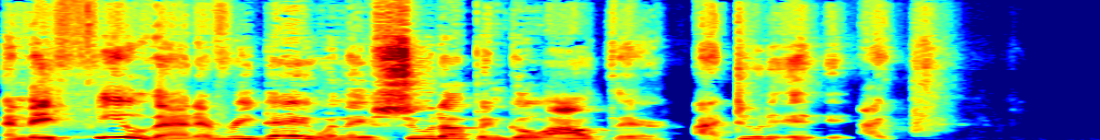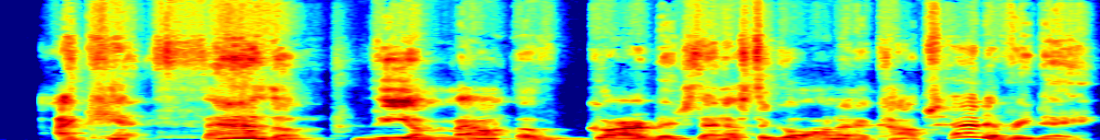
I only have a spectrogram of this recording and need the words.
And they feel that every day when they suit up and go out there. I do it, it I I can't fathom the amount of garbage that has to go on in a cop's head every day.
